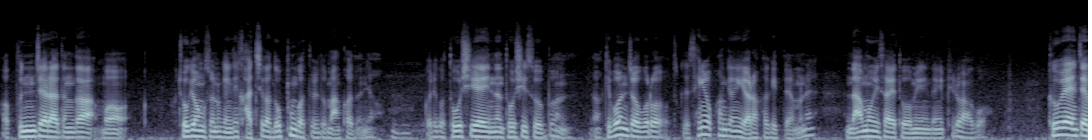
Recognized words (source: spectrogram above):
어, 분재라든가 뭐 조경수는 굉장히 가치가 높은 것들도 많거든요. 음. 그리고 도시에 있는 도시숲은 어, 기본적으로 그 생육 환경이 열악하기 때문에 나무 의사의 도움이 굉장히 필요하고 그 외에 이제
